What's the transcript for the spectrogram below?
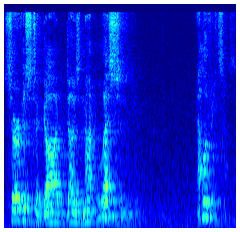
Service to God does not lessen you, elevates us.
